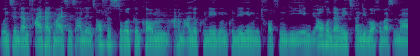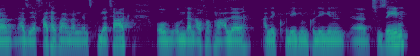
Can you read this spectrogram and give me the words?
und sind dann Freitag meistens alle ins Office zurückgekommen, haben alle Kollegen und Kolleginnen getroffen, die irgendwie auch unterwegs waren die Woche, was immer, also der Freitag war immer ein ganz cooler Tag, um, um dann auch nochmal alle, alle Kollegen und Kolleginnen äh, zu sehen.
